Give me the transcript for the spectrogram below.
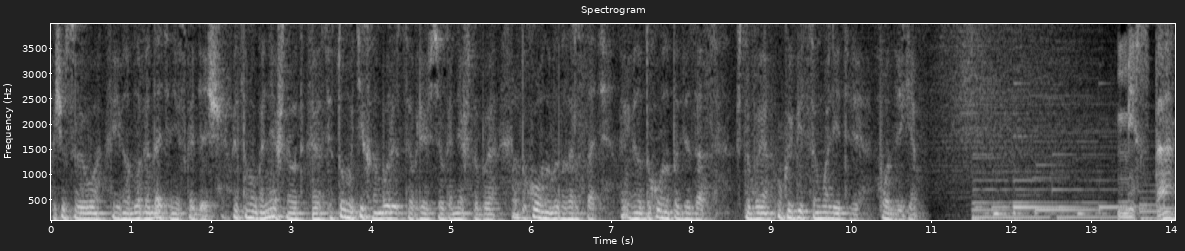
почувствовал его именно благодать, а не исходящую. Поэтому, конечно, вот святому Тихону борется, прежде всего, конечно, чтобы духовно возрастать, именно духовно подвязаться, чтобы укрепиться в молитве, подвиге. Места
